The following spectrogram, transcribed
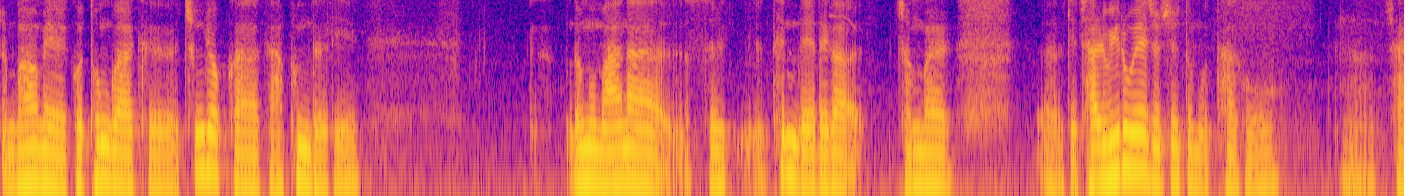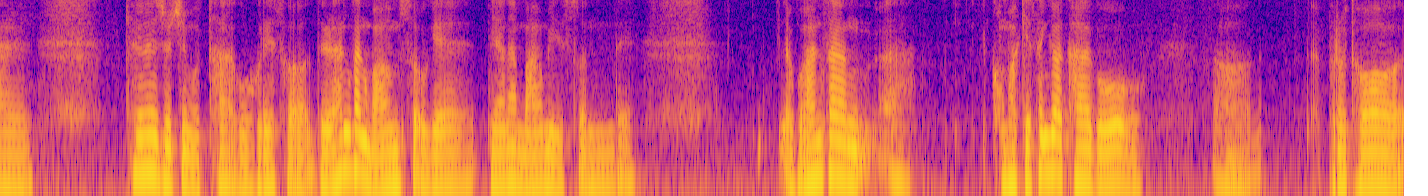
마음의 고통과 그 충격과 그 아픔들이 너무 많았을 텐데 내가 정말 어, 이렇게 잘 위로해 주지도 못하고 어, 잘 케어해 주지 못하고 그래서 늘 항상 마음속에 미안한 마음이 있었는데 여보 항상 아, 고맙게 생각하고 어, 앞으로 더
